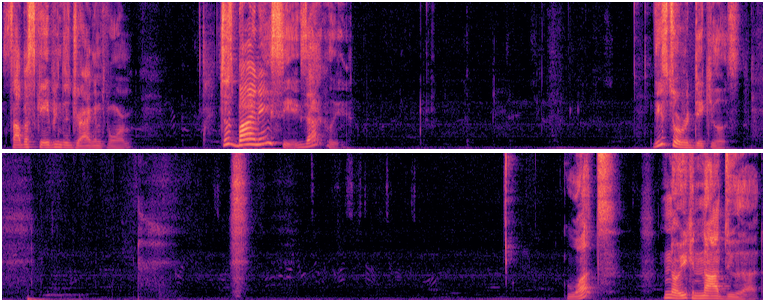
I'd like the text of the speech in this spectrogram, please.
Stop escaping the dragon form. Just buy an AC, exactly. These two are ridiculous. What? No, you cannot do that.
